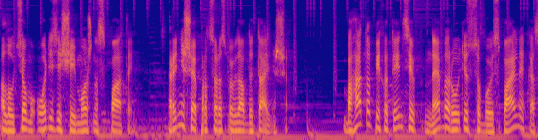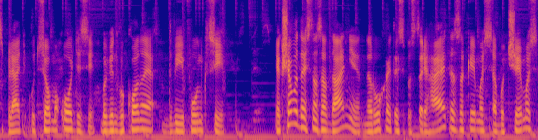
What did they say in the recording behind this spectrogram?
але у цьому одязі ще й можна спати. Раніше я про це розповідав детальніше. Багато піхотинців не беруть із собою спальник, а сплять у цьому одязі, бо він виконує дві функції. Якщо ви десь на завданні не рухаєтесь, спостерігаєте за кимось або чимось,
